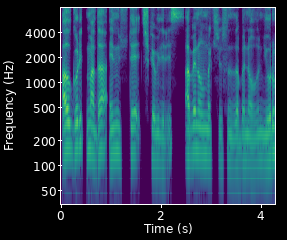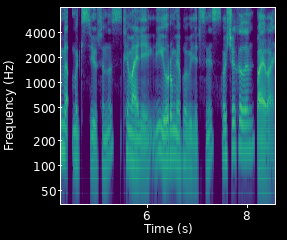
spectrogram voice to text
algoritmada en üste çıkabiliriz. Abone olmak istiyorsanız abone olun. Yorum yapmak istiyorsanız tema ilgili yorum yapabilirsiniz. Hoşçakalın. Bay bay.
